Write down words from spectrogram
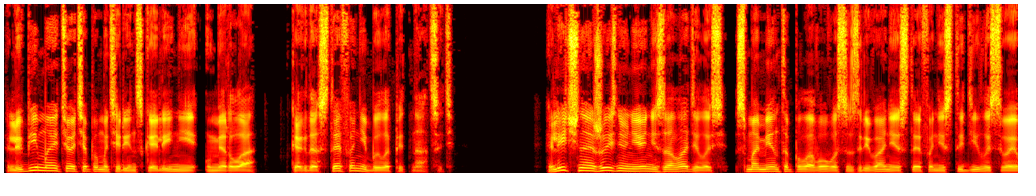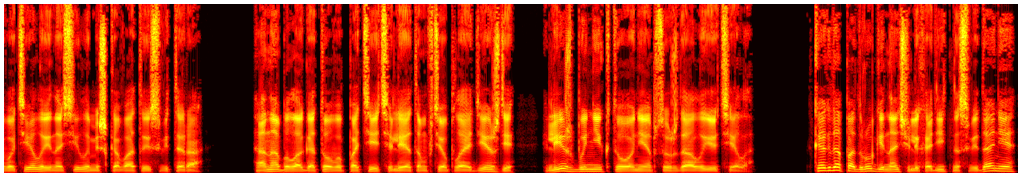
любимая тетя по материнской линии, умерла, когда Стефани было 15. Личная жизнь у нее не заладилась. С момента полового созревания Стефани стыдилась своего тела и носила мешковатые свитера. Она была готова потеть летом в теплой одежде, лишь бы никто не обсуждал ее тело. Когда подруги начали ходить на свидания,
